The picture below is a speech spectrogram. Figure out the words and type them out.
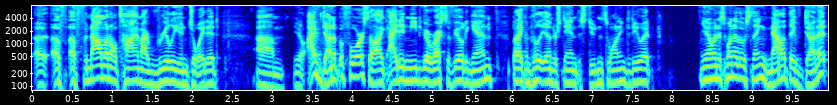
a, a, phenomenal time. I really enjoyed it. Um, you know, I've done it before, so like I didn't need to go rush the field again, but I completely understand the students wanting to do it. You know, and it's one of those things now that they've done it,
